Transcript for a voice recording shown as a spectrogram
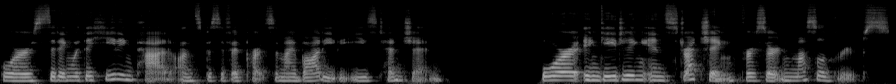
or sitting with a heating pad on specific parts of my body to ease tension or engaging in stretching for certain muscle groups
